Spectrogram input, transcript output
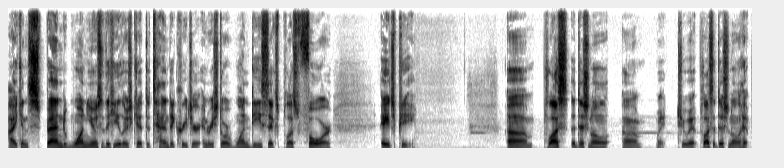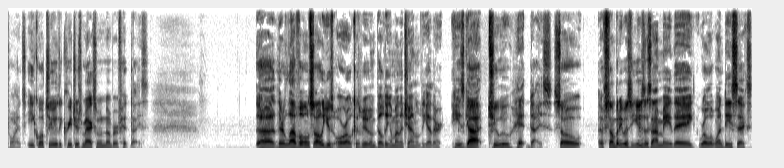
I can spend one use of the healer's kit to tend a creature and restore 1d6 plus 4 HP um, plus additional um, wait to it plus additional hit points equal to the creature's maximum number of hit dice. Uh, their level, so I'll use Oral because we've been building him on the channel together. He's got two hit dice. So if somebody was to use this on me, they roll a 1d6,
